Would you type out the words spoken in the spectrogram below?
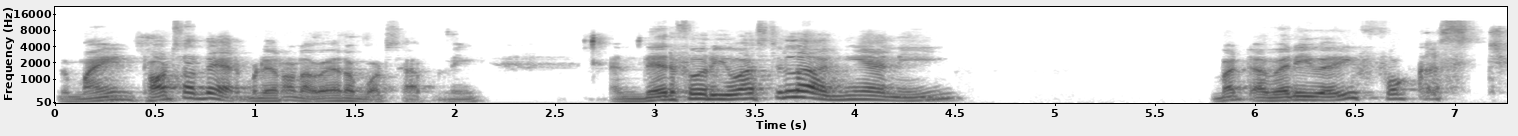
The mind, thoughts are there, but you're not aware of what's happening. And therefore, you are still a Ajnani, but a very, very focused,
